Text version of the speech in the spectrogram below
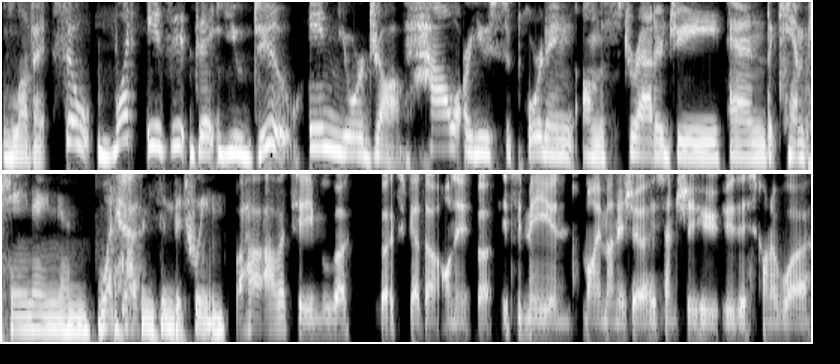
Love it. So, what is it that you do in your job? How are you supporting on the strategy and the campaigning and what yeah. happens in between? I have a team. We work work together on it, but it's me and my manager essentially who do this kind of work.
